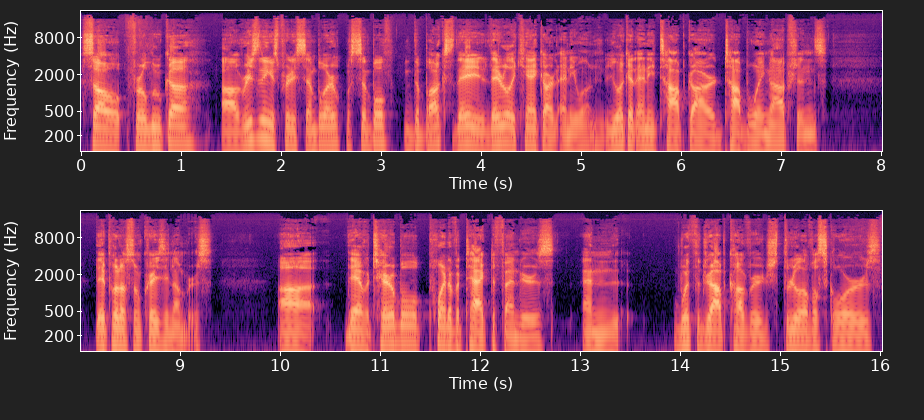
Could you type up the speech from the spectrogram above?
So for Luka, uh, reasoning is pretty simpler. Simple. The Bucks they they really can't guard anyone. You look at any top guard, top wing options, they put up some crazy numbers. Uh, they have a terrible point of attack defenders, and with the drop coverage, three level scores.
